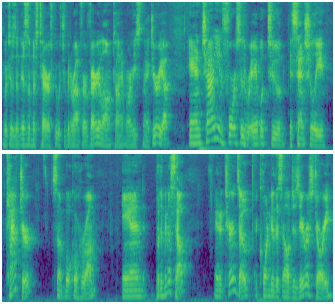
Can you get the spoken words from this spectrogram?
which is an Islamist terrorist group which has been around for a very long time, northeast Nigeria. And Chadian forces were able to essentially capture some Boko Haram and put them in a cell. And it turns out, according to this Al Jazeera story,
